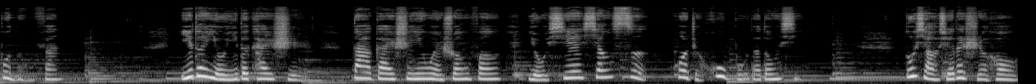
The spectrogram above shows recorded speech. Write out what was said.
不能翻。”一段友谊的开始，大概是因为双方有些相似或者互补的东西。读小学的时候，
